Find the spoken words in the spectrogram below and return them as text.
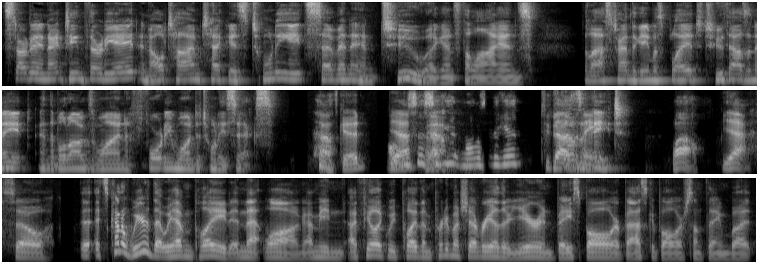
Started in 1938, and all time Tech is 28 7 and 2 against the Lions. The last time the game was played, 2008, and the Bulldogs won 41 to 26. That's good. What yeah. was this yeah. again? What was it again? 2008. Wow. Yeah. So it's kind of weird that we haven't played in that long. I mean, I feel like we play them pretty much every other year in baseball or basketball or something, but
